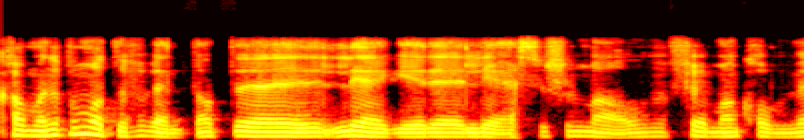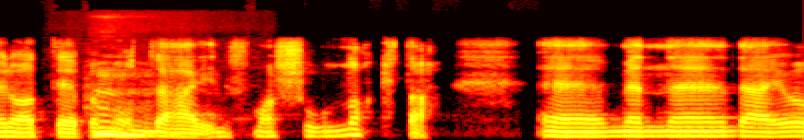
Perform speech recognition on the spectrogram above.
kan man jo på en måte forvente at eh, leger eh, leser journalen før man kommer, og at det på en måte mm. er informasjon nok. da. Men det er jo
